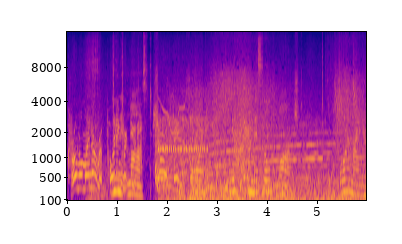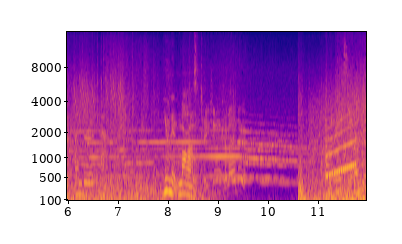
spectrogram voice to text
Chrono miner reporting Unit for duty. lost. Sure thing, sir. Warning. Nuclear missile launched. Ore miner under attack. Unit lost. Location, Commander? Base under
